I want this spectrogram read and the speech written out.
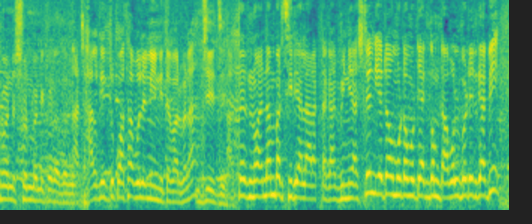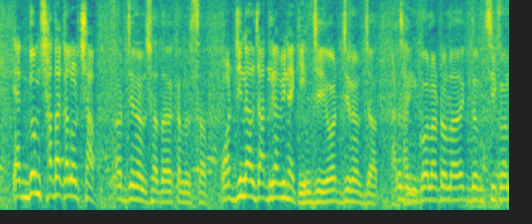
মানে সম্মানী করা যাবে। আচ্ছা হালকা একটু কথা বলে নিয়ে নিতে পারবে না? জি, জি। আপনার নয় নাম্বার সিরিয়াল আর একটা গাভি নিয়ে আসলেন। এটাও মোটামুটি একদম ডাবল বডির গাভি একদম সাদা কালোর ছাপ। অরিজিনাল সাদা কালোর সাপ অরিজিনাল জাত গাভি নাকি? জি অরিজিনাল জাত। আচ্ছা। গলা টলা একদম চিকন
